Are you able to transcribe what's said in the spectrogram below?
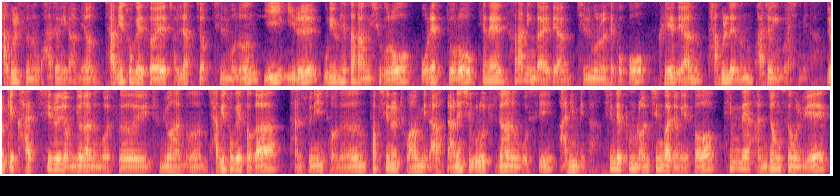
답을 쓰는 과정이라면 자기소개서의 전략적 질문은 이 일을 우리 회사 방식으로 오랫도록 해낼 사람인가에 대한 질문을 해보고 그에 대한 답을 내는 과정인 것입니다. 이렇게 가치를 연결하는 것의 중요함은 자기소개서가 단순히 저는 혁신을 좋아합니다. 라는 식으로 주장하는 것이 아닙니다. 신제품 런칭 과정에서 팀 내 안정성을 위해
